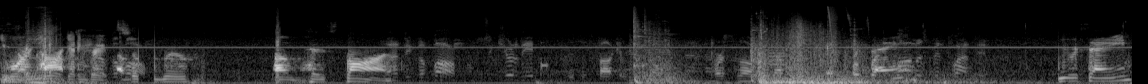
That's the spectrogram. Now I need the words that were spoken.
you are, you are getting raped. the roof of his spawn. Planting the bomb. Secure the. This is Falcon Control. Personal The same. Bomb has been planted. You were saying?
